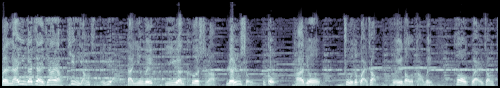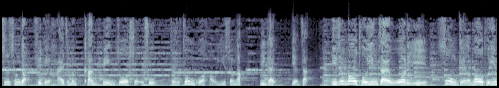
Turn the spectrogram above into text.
本来应该在家呀静养几个月，但因为医院科室啊人手不够，他就拄着拐杖回到了岗位。靠拐杖支撑着去给孩子们看病做手术，这是中国好医生啊，应该点赞。一只猫头鹰在窝里送给了猫头鹰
